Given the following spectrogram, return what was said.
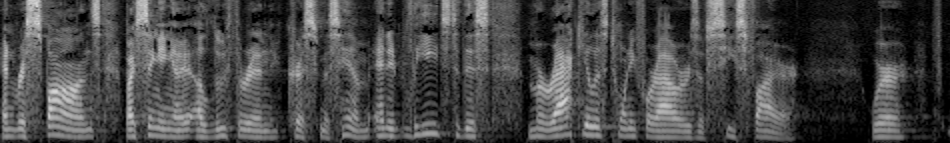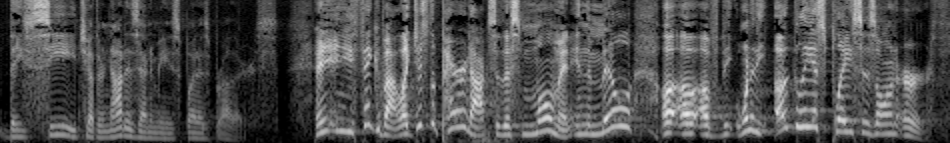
and responds by singing a, a Lutheran Christmas hymn. And it leads to this miraculous 24 hours of ceasefire where they see each other not as enemies, but as brothers. And, and, you think about like just the paradox of this moment in the middle of, of the, one of the ugliest places on earth.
